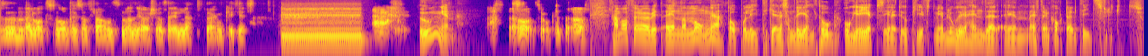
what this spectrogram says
Så det där låter som någonting som fransmän gör så jag säger lätt Frankrike. Äh, Ungern. ah, ja, tråkigt. Ja. Han var för övrigt en av många toppolitiker som deltog och greps enligt uppgift med blodiga händer en, efter en kortare tids flykt.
